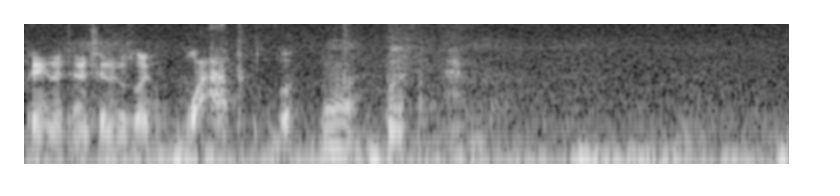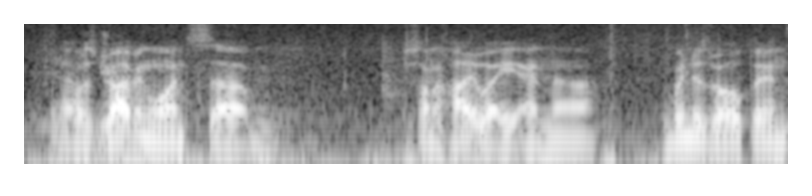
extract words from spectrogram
paying attention. It was like whap. Yeah. I was driving once, um, just on a highway, and uh, the windows were open.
